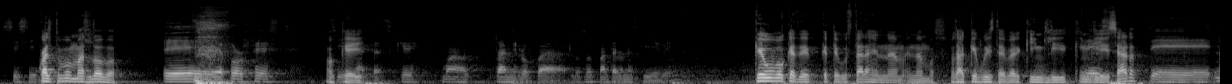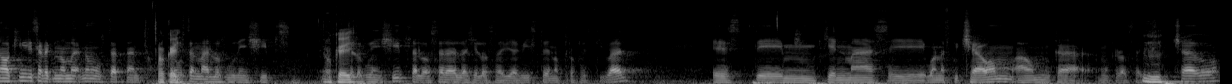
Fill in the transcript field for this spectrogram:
Sí, sí. ¿Cuál tuvo más lodo? Eh, For Fest. Ok. Sí, natas, que, bueno, toda mi ropa, los dos pantalones que llevé. ¿Qué hubo que te, que te gustara en, am- en ambos? O sea, ¿qué fuiste a ver? ¿King, King Lizard? Este, no, King Lizard no me, no me gusta tanto. Me gustan más los Wooden Ships. Ok. Escuché Los Wooden Ships, a los Alalas ya los había visto en otro festival. Este, ¿quién más? Eh, bueno, escuché a Om, a Om nunca, nunca los había Mm. escuchado.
